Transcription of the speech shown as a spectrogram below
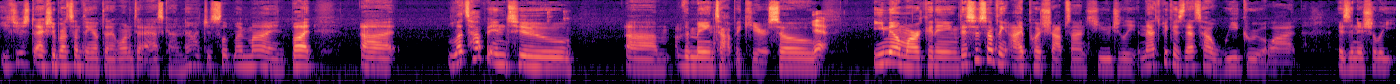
you just actually brought something up that I wanted to ask on. No, it just slipped my mind. But uh, let's hop into um, the main topic here. So, yeah. email marketing. This is something I push shops on hugely, and that's because that's how we grew a lot. Is initially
